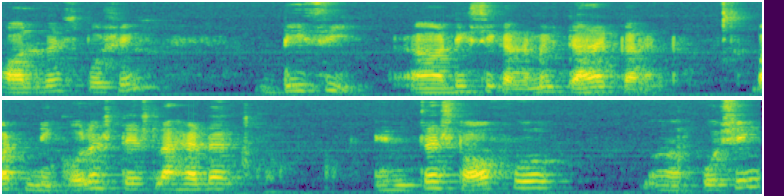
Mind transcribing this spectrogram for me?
always pushing DC DC current mean direct current but Nicholas Tesla had the interest of pushing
